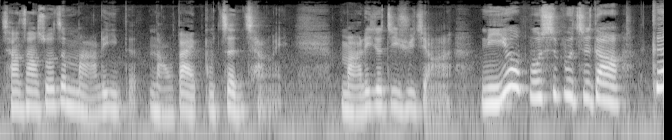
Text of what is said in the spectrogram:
常常说这玛丽的脑袋不正常。哎，玛丽就继续讲啊，你又不是不知道，根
